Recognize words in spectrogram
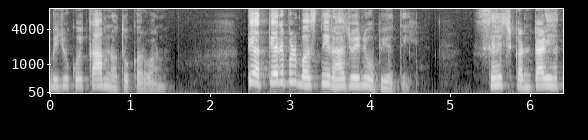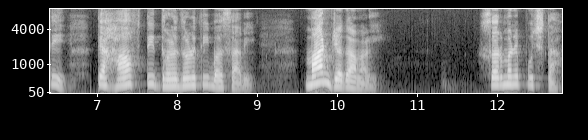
બીજું કોઈ કામ નહોતું કરવાનું. તે અત્યારે પણ બસની રાહ જોઈને ઊભી હતી. સહેજ કંટાળી હતી, ત્યાં હાફથી ધણધણતી બસ આવી. માંડ જગા મળી સર મને પૂછતા,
